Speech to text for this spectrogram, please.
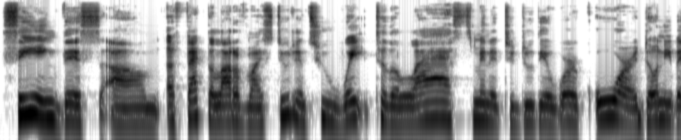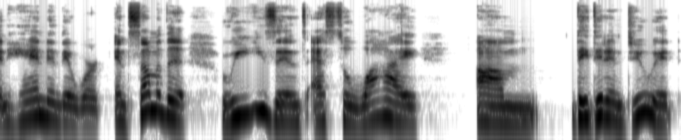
seeing this um, affect a lot of my students who wait to the last minute to do their work or don't even hand in their work. And some of the reasons as to why um, they didn't do it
